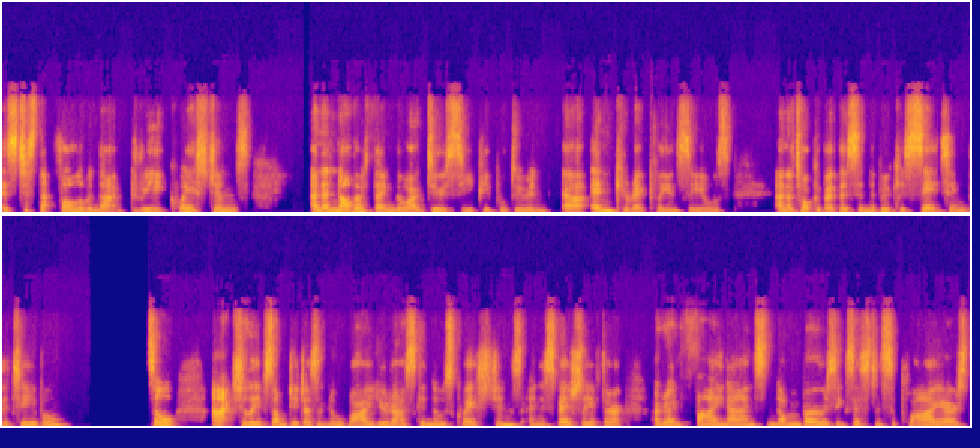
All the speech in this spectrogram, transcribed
It's just that following that great questions. And another thing, though, I do see people doing uh, incorrectly in sales, and I talk about this in the book, is setting the table. So, actually, if somebody doesn't know why you're asking those questions, and especially if they're around finance, numbers, existing suppliers,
